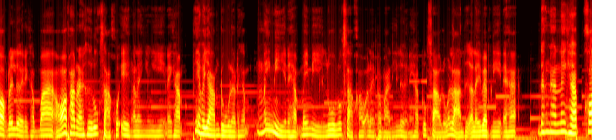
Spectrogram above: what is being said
บอกได้เลยนะครับว่าอ๋อภาพนั้นคือลูกสาวเขาเองอะไรอย่างนี้นะครับพี่พยายามดูแล้วนะครับ ไม่มีนะครับ ไม่มีรูปลูกสาวเขาอะไรประมาณนี้เลยนะครับ ลูกสาวหรือว่าหลานหรืออะไรแบบนี้นะฮะดังนั้นนะครับข้อ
